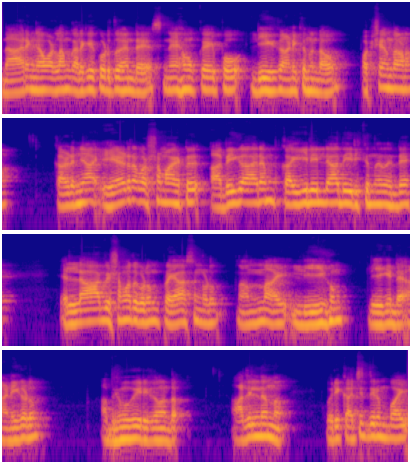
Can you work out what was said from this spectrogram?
നാരങ്ങ വെള്ളം കലക്കി കൊടുത്തതിന്റെ സ്നേഹമൊക്കെ ഇപ്പോൾ ലീഗ് കാണിക്കുന്നുണ്ടാവും. പക്ഷേ എന്താണ്? കഴിഞ്ഞ ഏഴര വർഷമായിട്ട് അധികാരം കയ്യിലില്ലാതെ ഇരിക്കുന്നതിന്റെ എല്ലാ വിഷമതകളും പ്രയാസങ്ങളും നന്നായി ലീഗും ലീഗിന്റെ അണികളും അഭിമുഖീകരിക്കുന്നുണ്ട്. അതിൽ നിന്ന് ഒരു കച്ചിത്തിരുമ്പായി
